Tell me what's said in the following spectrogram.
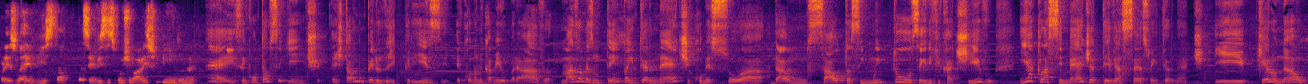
preço da revista, das revistas continuarem subindo, né? É, e sem contar o seguinte: a gente tava num período de crise econômica meio brava, mas ao mesmo tempo a internet começou a dar um salto assim muito significativo e a classe média teve acesso à internet. E, queira ou não,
